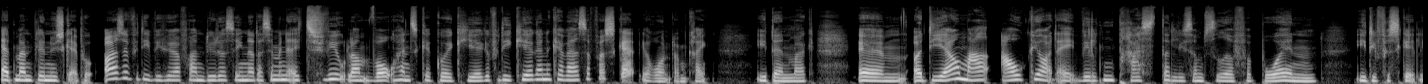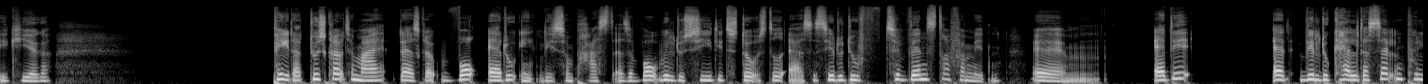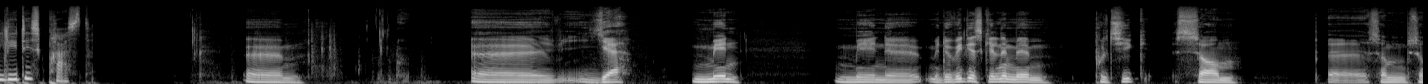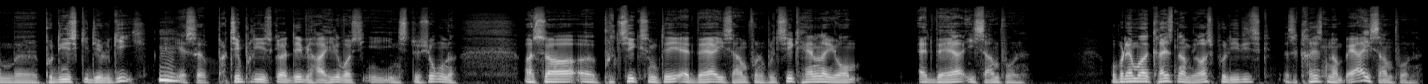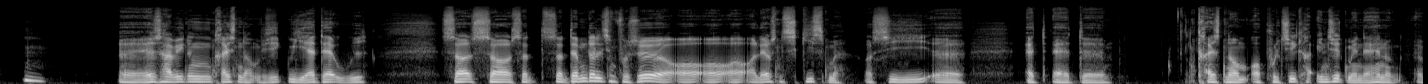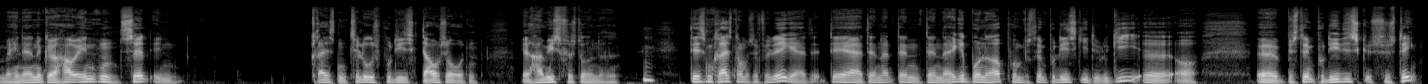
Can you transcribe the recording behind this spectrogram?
at man bliver nysgerrig på. Også fordi vi hører fra en lytter senere, der simpelthen er i tvivl om, hvor han skal gå i kirke, fordi kirkerne kan være så forskellige rundt omkring i Danmark. Øhm, og de er jo meget afgjort af, hvilken præst, der ligesom sidder for bordenden i de forskellige kirker. Peter, du skrev til mig, da jeg skrev, hvor er du egentlig som præst? Altså, hvor vil du sige, dit ståsted er? Så siger du, du er til venstre for midten. Øhm, er det, at, vil du kalde dig selv en politisk præst? Øhm, øh, ja, men, men, øh, men det er jo vigtigt at skelne mellem politik som, øh, som, som øh, politisk ideologi, mm. altså partipolitisk og det, vi har i hele vores institutioner, og så øh, politik som det at være i samfundet. Politik handler jo om at være i samfundet. Og på den måde er kristendom jo også politisk. Altså kristendom er i samfundet. Mm. Øh, ellers har vi ikke nogen kristendom, hvis ikke vi er derude. Så, så, så, så dem, der ligesom forsøger at, at, at, at lave sådan en skisme og sige, øh, at, at øh, kristendom og politik har indsigt med hinanden, med hinanden at gøre, har jo enten selv en kristen teologisk politisk dagsorden, eller har misforstået noget. Mm. Det, som kristendom selvfølgelig ikke er, det er, at den er, den, den er ikke bundet op på en bestemt politisk ideologi øh, og øh, bestemt politisk system.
